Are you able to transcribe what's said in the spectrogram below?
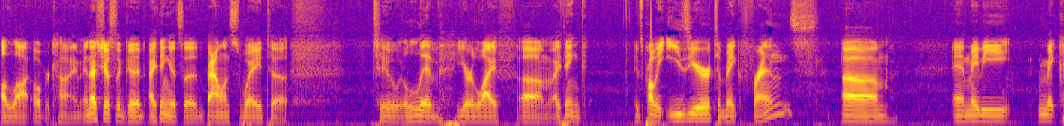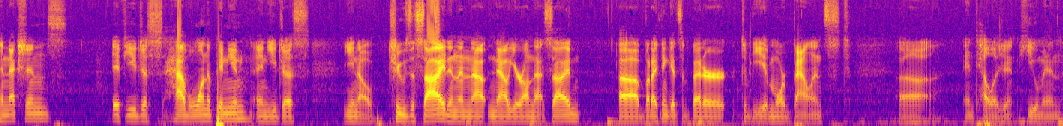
a lot over time. And that's just a good. I think it's a balanced way to to live your life. Um, I think it's probably easier to make friends um, and maybe make connections if you just have one opinion and you just you know choose a side and then now now you're on that side uh, but I think it's better to be a more balanced uh, intelligent human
